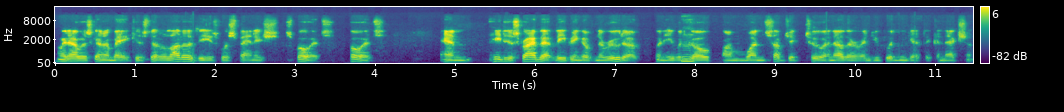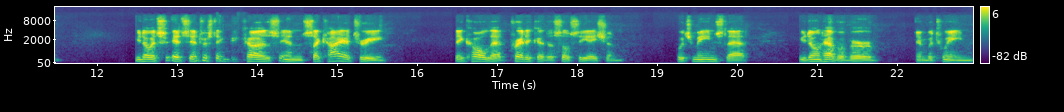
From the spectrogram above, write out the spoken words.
point I was going to make. Is that a lot of these were Spanish poets, poets, and he described that leaping of Neruda when he would mm. go from one subject to another, and you wouldn't get the connection. You know, it's it's interesting because in psychiatry, they call that predicate association, which means that you don't have a verb in between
